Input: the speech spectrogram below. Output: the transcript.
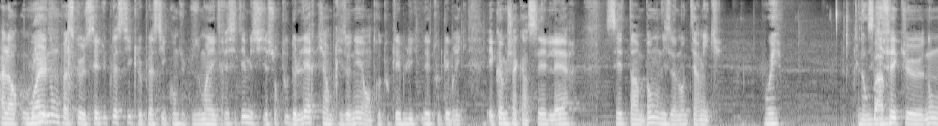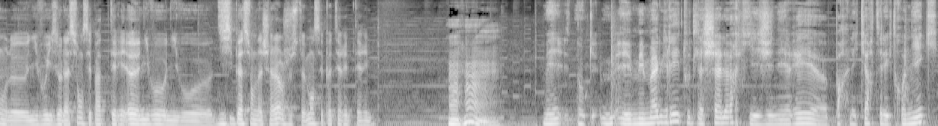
Alors oui Ouais. et non parce que c'est du plastique, le plastique conduit plus ou moins l'électricité, mais il y a surtout de l'air qui est emprisonné entre toutes les, bli- les- toutes les briques. Et comme chacun sait, l'air c'est un bon isolant thermique. oui donc Ce bah qui fait que non, le niveau isolation c'est pas terrible, euh, niveau niveau euh, dissipation de la chaleur justement c'est pas terrible terrible. Mhm. Mais donc, mais, mais malgré toute la chaleur qui est générée euh, par les cartes électroniques,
